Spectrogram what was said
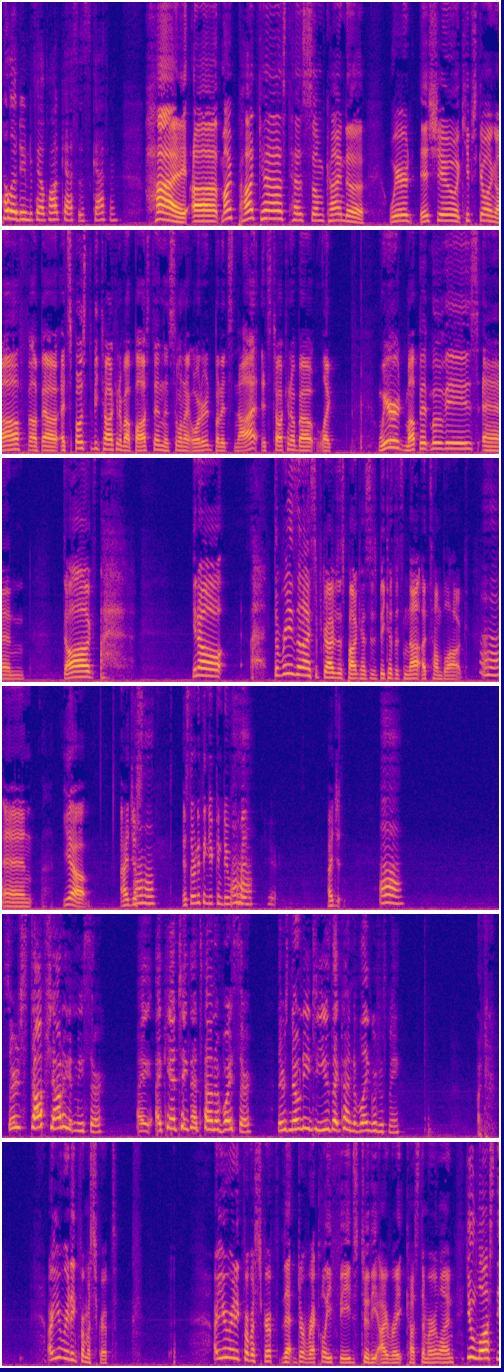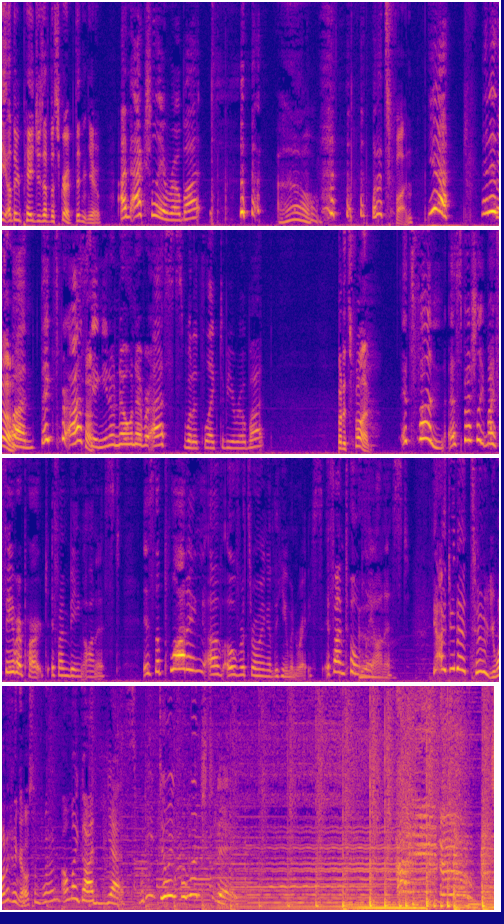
Hello, Doom to Fail podcast. This is Catherine. Hi, uh, my podcast has some kind of weird issue. It keeps going off about. It's supposed to be talking about Boston. That's the one I ordered, but it's not. It's talking about like weird Muppet movies and dogs. You know, the reason I subscribe to this podcast is because it's not a Tumblr blog, Uh-huh. and yeah, I just. Uh-huh. Is there anything you can do for Uh-huh. me? Here, I just. Uh. Sir, stop shouting at me, sir. I, I can't take that tone of voice, sir. There's no need to use that kind of language with me. Are you reading from a script? Are you reading from a script that directly feeds to the irate customer line? You lost the other pages of the script, didn't you? I'm actually a robot. Oh. Well, that's fun. yeah, it is Huh. fun. Thanks for asking. You know, no one ever asks what it's like to be a robot. But it's fun. It's fun, especially my favorite part, if I'm being honest, is the plotting of overthrowing of the human race. If I'm totally ah. honest. Yeah, I do that too. You want to hang out sometime? Oh my god, yes. What are you doing for lunch today?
